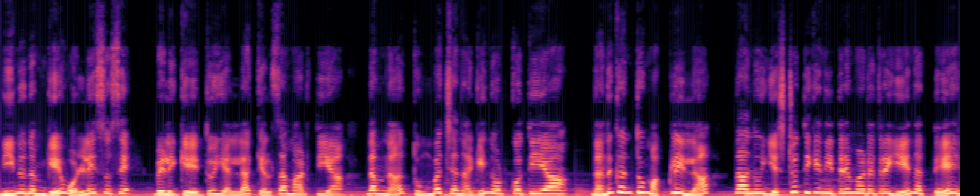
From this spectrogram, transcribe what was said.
ನೀನು ನಮ್ಗೆ ಒಳ್ಳೆ ಸೊಸೆ, ಬೆಳಿಗ್ಗೆ ಎದ್ದು ಎಲ್ಲ ಕೆಲ್ಸ ಮಾಡ್ತೀಯಾ? ನಮ್ನ ತುಂಬಾ ಚೆನ್ನಾಗಿ ನೋಡ್ಕೋತೀಯಾ? ನನಗಂತೂ ಮಕ್ಳಿಲ್ಲ. ನಾನು ಎಷ್ಟೊತ್ತಿಗೆ ನಿದ್ರೆ ಮಾಡಿದ್ರೆ ಏನತ್ತೆ?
